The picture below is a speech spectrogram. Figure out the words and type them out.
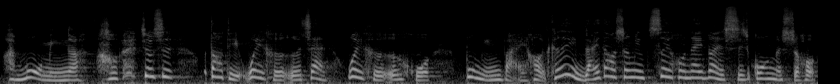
很莫名啊，就是到底为何而战，为何而活？不明白哈，可是你来到生命最后那一段时光的时候，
